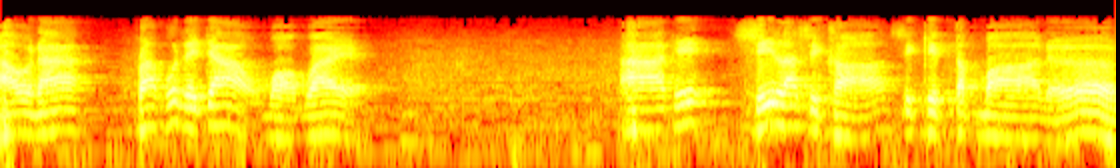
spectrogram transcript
เอานะ พระพุทธเจ้าบอกไว้ อาทิศีลสิกขาสิกิตตบาเดิน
